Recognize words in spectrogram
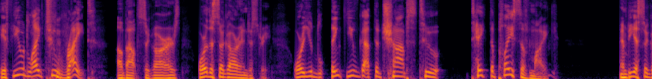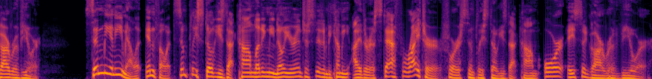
If you would like to write about cigars or the cigar industry, or you think you've got the chops to take the place of Mike and be a cigar reviewer, send me an email at info at simplystogies.com letting me know you're interested in becoming either a staff writer for simplystogies.com or a cigar reviewer.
